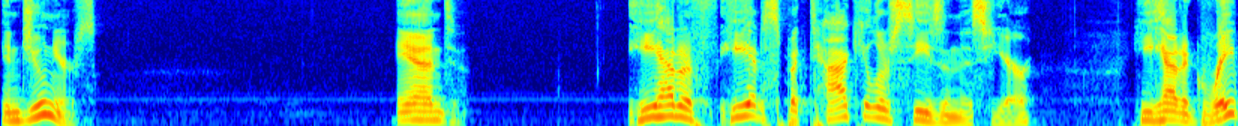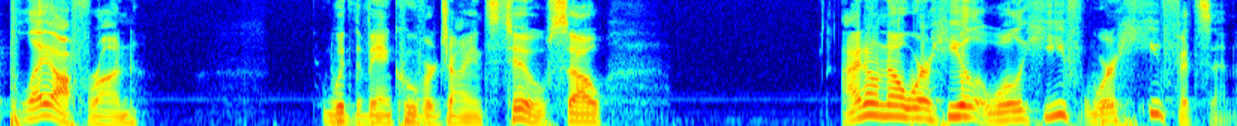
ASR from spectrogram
in juniors? And he had a he had a spectacular season this year. He had a great playoff run with the Vancouver Giants too. So I don't know where he will he where he fits in.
